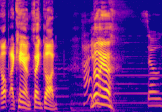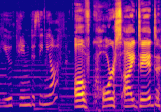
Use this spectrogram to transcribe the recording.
Oh, I can. Thank God. Hi. Naya! So you came to see me off? Of course I did.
